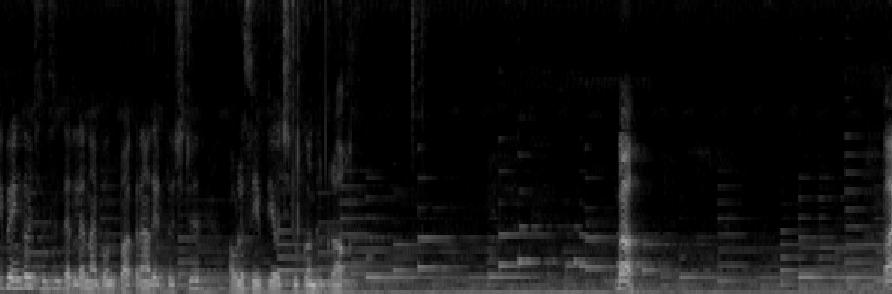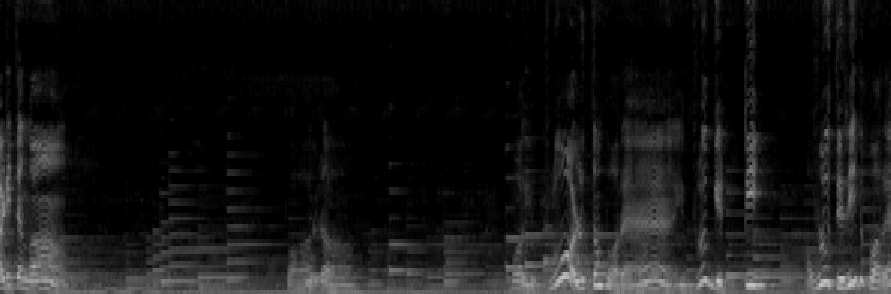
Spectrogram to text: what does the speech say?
இப்போ எங்கே வச்சிருந்துச்சுன்னு தெரில நான் இப்போ வந்து பார்க்குறேன் அதை எடுத்து வச்சுட்டு அவ்வளோ சேஃப்டியாக வச்சுட்டு உட்காந்துருக்குறா பா. பாடி தங்கம். பாருடா. பா எவ்வளோ அழுத்தம் பாரேன் எவ்வளோ கெட்டி. அவ்வளோ தெரியுது பாரு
